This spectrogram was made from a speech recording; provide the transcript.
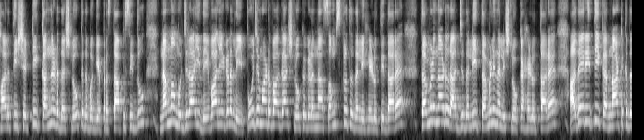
ಭಾರತಿ ಶೆಟ್ಟಿ ಕನ್ನಡದ ಶ್ಲೋಕದ ಬಗ್ಗೆ ಪ್ರಸ್ತಾಪಿಸಿದ್ದು, ನಮ್ಮ ಮುಜರಾಯಿ ದೇವಾಲಯಗಳಲ್ಲಿ ಪೂಜೆ ಮಾಡುವಾಗ ಶ್ಲೋಕಗಳನ್ನು ಸಂಸ್ಕೃತದಲ್ಲಿ ಹೇಳುತ್ತಿದ್ದಾರೆ. ತಮಿಳುನಾಡು ರಾಜ್ಯದಲ್ಲಿ ತಮಿಳಿನಲ್ಲಿ ಶ್ಲೋಕ ಹೇಳುತ್ತಾರೆ. ಅದೇ ರೀತಿ ಕರ್ನಾಟಕದ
